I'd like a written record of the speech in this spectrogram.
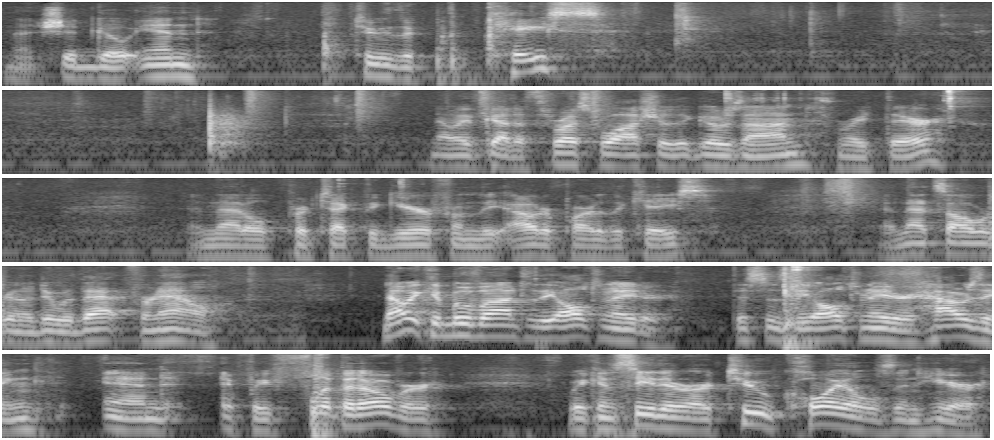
And that should go in to the case. Now we've got a thrust washer that goes on right there and that'll protect the gear from the outer part of the case. And that's all we're going to do with that for now. Now we can move on to the alternator. This is the alternator housing and if we flip it over we can see there are two coils in here.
